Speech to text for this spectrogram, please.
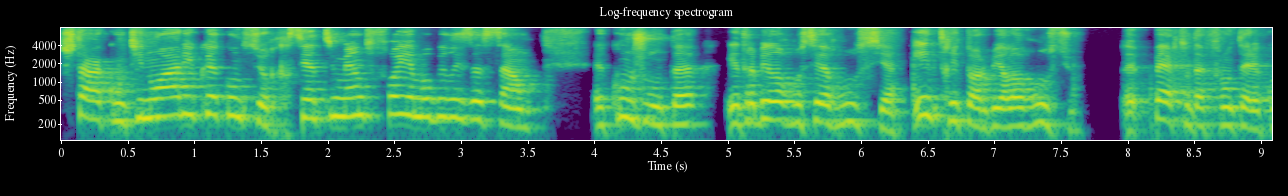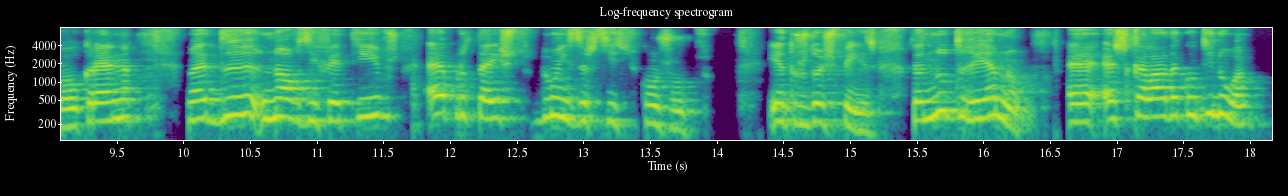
está a continuar e o que aconteceu recentemente foi a mobilização uh, conjunta entre a Bielorrússia e a Rússia em território bielorrússio, perto da fronteira com a Ucrânia, é, de novos efetivos a pretexto de um exercício conjunto entre os dois países. Portanto, no terreno, a escalada continua.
